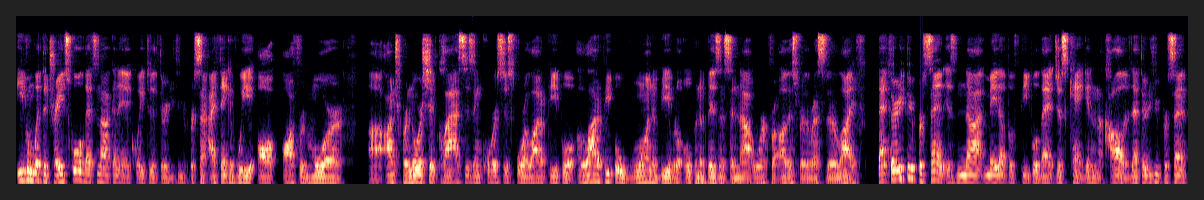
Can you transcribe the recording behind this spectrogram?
even with the trade school, that's not going to equate to the 33%. I think if we all offered more uh, entrepreneurship classes and courses for a lot of people, a lot of people want to be able to open a business and not work for others for the rest of their life that 33% is not made up of people that just can't get into college. That 33%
